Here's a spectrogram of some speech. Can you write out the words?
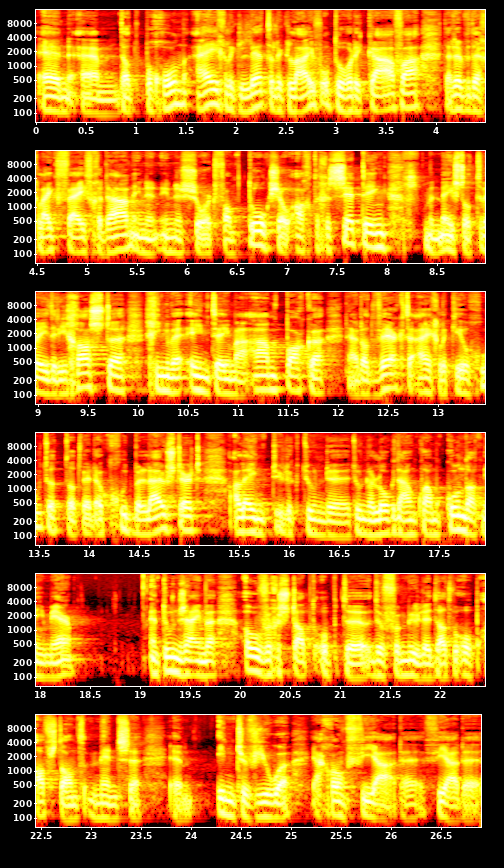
en um, dat begon eigenlijk letterlijk live op de Horecava. Daar hebben we er gelijk vijf gedaan in een, in een soort van talkshow-achtige setting met meestal twee, drie gasten. Gingen we één thema aanpakken. Nou, dat werkte eigenlijk heel goed. Dat, dat werd ook goed beluisterd. Alleen natuurlijk toen de, toen de lockdown kwam, kon dat niet meer. En toen zijn we overgestapt op de, de formule dat we op afstand mensen eh, interviewen. Ja, gewoon via, de, via, de,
